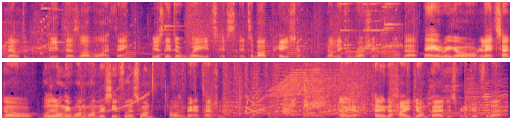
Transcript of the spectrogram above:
to be able to beat this level, I think. You just need to wait. It's it's about patience. You don't need to rush it, you know that. Here we go. Let's go. Was it only one wonder seed for this one? I wasn't paying attention. Oh yeah, having the high jump badge is pretty good for that.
